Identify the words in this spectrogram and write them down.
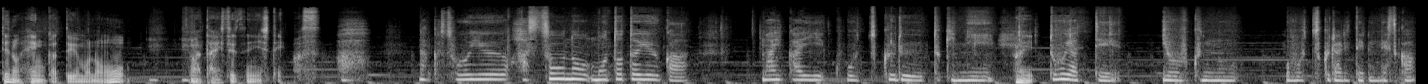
での変化というものを、まあ大切にしています。あなんかそういう発想の元というか毎回こう作る時にはい。どうやって洋服のを作られてるんですか？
